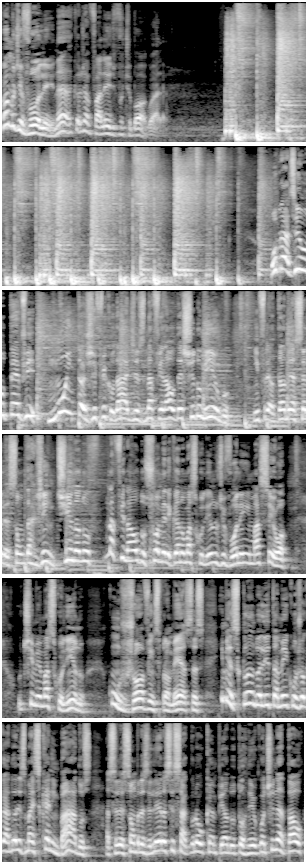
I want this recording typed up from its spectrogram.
Vamos de vôlei, né? Que eu já falei de futebol agora. O Brasil teve muitas dificuldades na final deste domingo, enfrentando a seleção da Argentina no, na final do Sul-Americano Masculino de Vôlei em Maceió. O time masculino, com jovens promessas e mesclando ali também com jogadores mais carimbados, a seleção brasileira se sagrou campeã do torneio continental,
